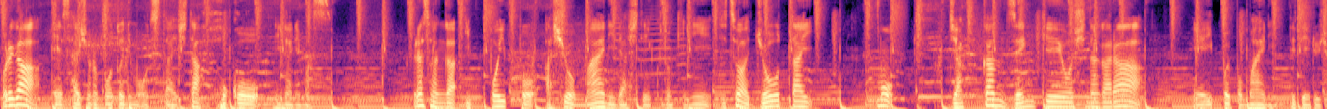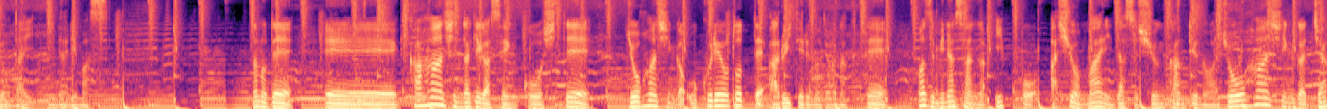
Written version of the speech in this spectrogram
これが、えー、最初の冒頭にもお伝えした歩行になります。皆さんが一歩一歩足を前に出していく時に実は上体も若干前傾をしながら、えー、一歩一歩前に出ている状態になります。なので、えー、下半身だけが先行して上半身が遅れをとって歩いているのではなくてまず皆さんが一歩足を前に出す瞬間というのは上半身が若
